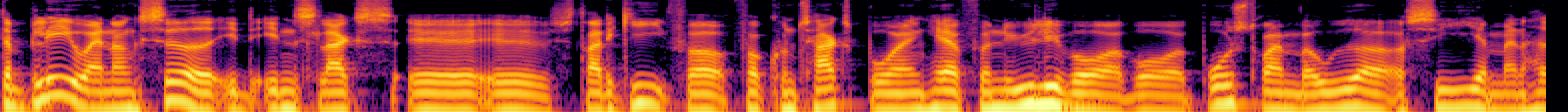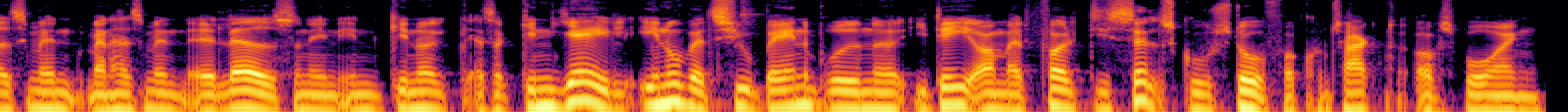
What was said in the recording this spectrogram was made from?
der blev jo annonceret et, en slags øh, øh, strategi for, for kontaktsporing her for nylig, hvor, hvor Brostrøm var ude og sige, at man havde simpelthen, man havde simpelthen øh, lavet sådan en, en genu, altså genial, innovativ, banebrydende idé om, at folk de selv skulle stå for kontaktopsporing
